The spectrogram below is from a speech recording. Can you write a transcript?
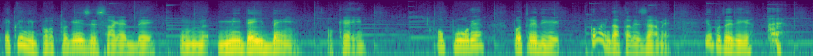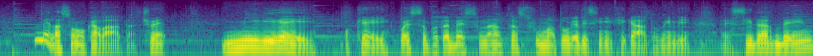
e quindi in portoghese sarebbe un mi dei ben, ok? Oppure potrei dire come è andata l'esame? Io potrei dire eh, me la sono cavata, cioè mi virei, ok? Questo potrebbe essere un'altra sfumatura di significato, quindi eh, si dar ben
